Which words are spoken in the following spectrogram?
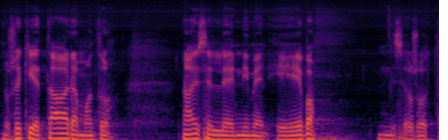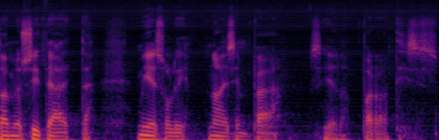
No sekin, että Aadam antoi naiselleen nimen Eeva, niin se osoittaa myös sitä, että mies oli naisen pää siellä paratiisissa.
